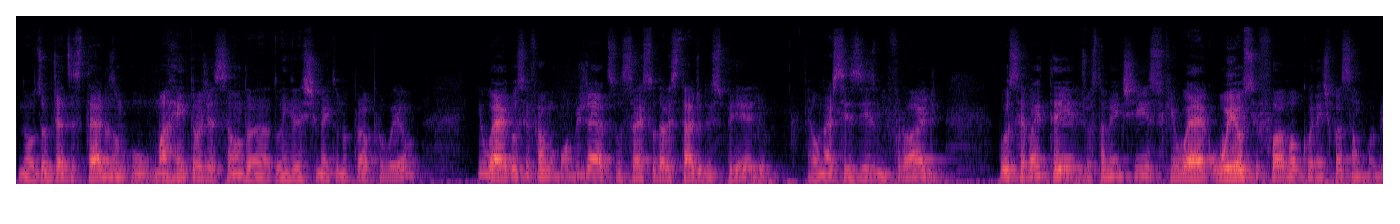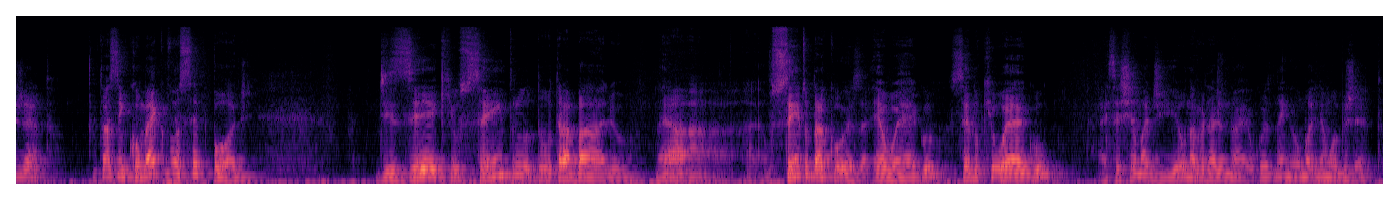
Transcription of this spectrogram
nos objetos externos, uma reintrojeção do, investimento no próprio eu, e o ego se forma com objetos. Você vai estudar o estádio do espelho, é o narcisismo em Freud, você vai ter justamente isso, que o, ego, o eu se forma com identificação com o objeto. Então, assim, como é que você pode dizer que o centro do trabalho, né, a, o centro da coisa é o ego, sendo que o ego, aí você chama de eu, na verdade não é eu coisa nenhuma, ele é um objeto.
